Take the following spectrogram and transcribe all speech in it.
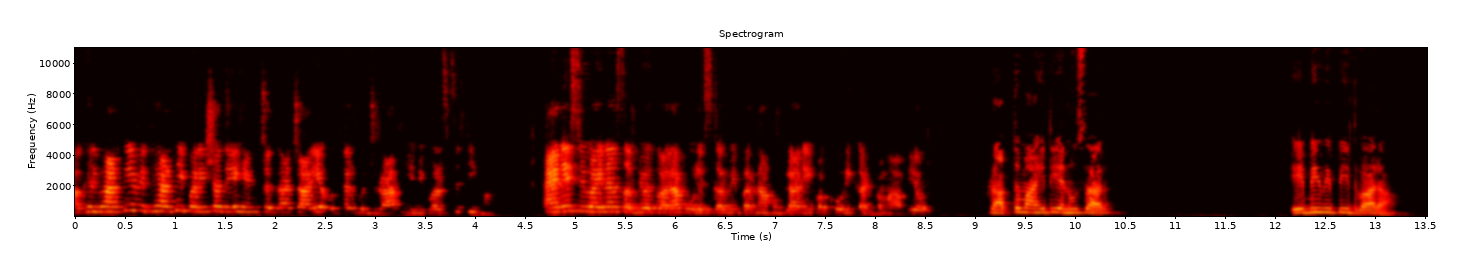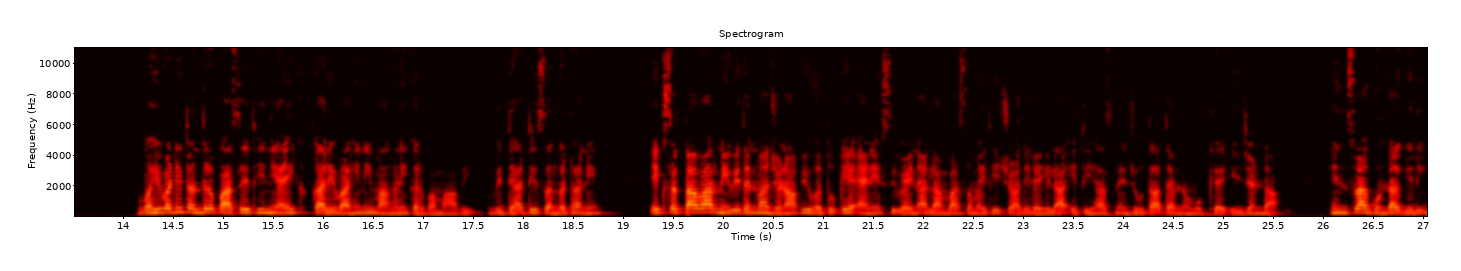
અખિલ ભારતીય વિદ્યાર્થી પરિષદે હેમચંદ્રાચાર્ય ઉત્તર ગુજરાત યુનિવર્સિટીમાં એનએસયુઆઈના સભ્યો દ્વારા પોલીસ કર્મી પરના હુમલાને વખોડી કાઢવામાં આવ્યો. પ્રાપ્ત માહિતી અનુસાર એબીવીપી દ્વારા વહીવટી પાસેથી ન્યાયિક કાર્યવાહીની માંગણી કરવામાં આવી. વિદ્યાર્થી સંગઠને એક સત્તાવાર નિવેદનમાં જણાવ્યું હતું કે એનએસયુઆઈના લાંબા સમયથી ચાલી રહેલા ઇતિહાસને જોતા તેમનો મુખ્ય એજન્ડા હિંસા ગુંડાગીરી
